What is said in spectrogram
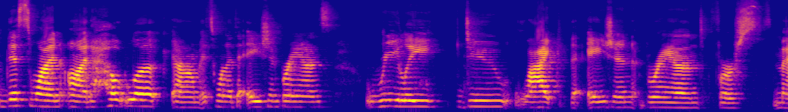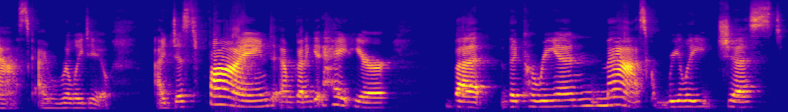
this one on HauteLook. Um, it's one of the Asian brands. Really do like the Asian brand for mask. I really do. I just find, I'm going to get hate here, but the Korean mask really just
